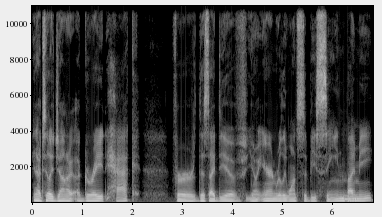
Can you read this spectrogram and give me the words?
And I tell you, John, a, a great hack for this idea of, you know, Erin really wants to be seen mm-hmm. by me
